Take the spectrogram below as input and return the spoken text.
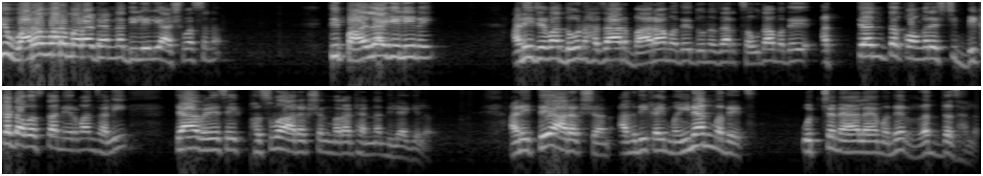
की वारंवार मराठ्यांना दिलेली आश्वासनं ती पाळल्या गेली नाही. आणि जेव्हा दोन हजार बारामध्ये दोन हजार चौदामध्ये अत्यंत काँग्रेसची बिकट अवस्था निर्माण झाली त्यावेळेस एक फसवं आरक्षण मराठ्यांना दिल्या गेलं. आणि ते आरक्षण अगदी काही महिन्यांमध्येच उच्च न्यायालयामध्ये रद्द झालं.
